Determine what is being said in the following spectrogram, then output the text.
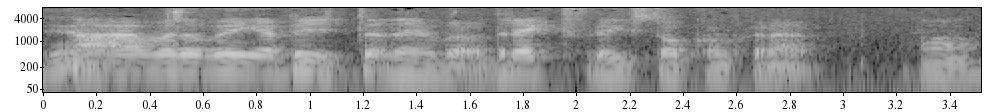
Är, Nej, men det var inga byten. Det är bra. Direktflyg Stockholm-Genève. ja.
